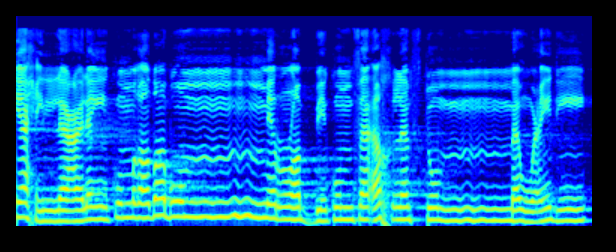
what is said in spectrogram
يحل عليكم غضب من ربكم فأخلفتم موعدي؟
